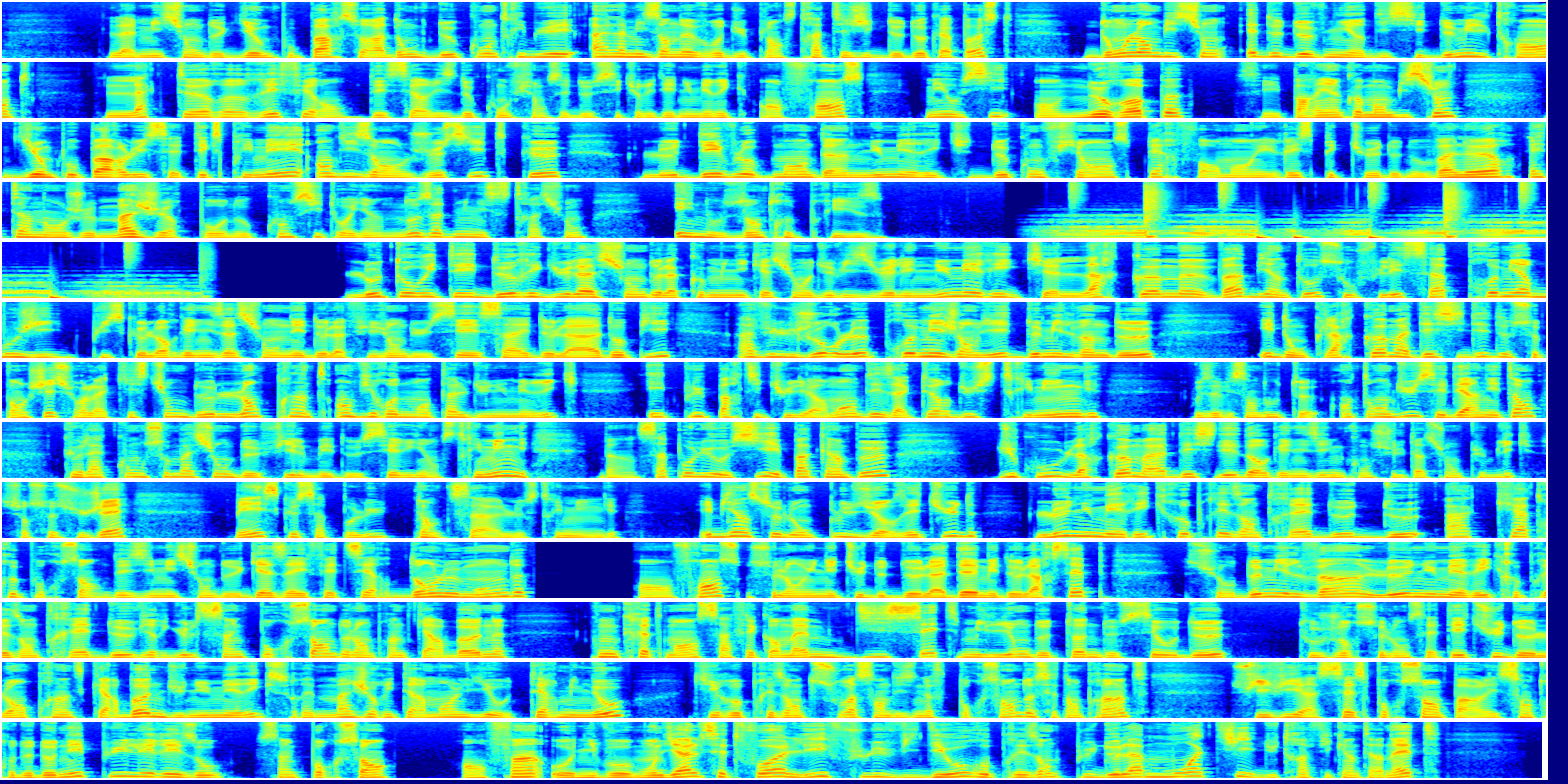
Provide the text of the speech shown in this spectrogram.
La mission de Guillaume Poupard sera donc de contribuer à la mise en œuvre du plan stratégique de DocaPost, dont l'ambition est de devenir d'ici 2030 l'acteur référent des services de confiance et de sécurité numérique en France, mais aussi en Europe. C'est pas rien comme ambition. Guillaume Poupard, lui, s'est exprimé en disant, je cite, que le développement d'un numérique de confiance performant et respectueux de nos valeurs est un enjeu majeur pour nos concitoyens, nos administrations et nos entreprises. L'autorité de régulation de la communication audiovisuelle et numérique, l'ARCOM, va bientôt souffler sa première bougie, puisque l'organisation née de la fusion du CSA et de la Hadopi a vu le jour le 1er janvier 2022. Et donc l'ARCOM a décidé de se pencher sur la question de l'empreinte environnementale du numérique, et plus particulièrement des acteurs du streaming. Vous avez sans doute entendu ces derniers temps que la consommation de films et de séries en streaming, ben ça pollue aussi et pas qu'un peu. Du coup, l'ARCOM a décidé d'organiser une consultation publique sur ce sujet. Mais est-ce que ça pollue tant que ça, le streaming? Eh bien, selon plusieurs études, le numérique représenterait de 2 à 4% des émissions de gaz à effet de serre dans le monde. En France, selon une étude de l'ADEME et de l'ARCEP, sur 2020, le numérique représenterait 2,5% de l'empreinte carbone. Concrètement, ça fait quand même 17 millions de tonnes de CO2. Toujours selon cette étude, l'empreinte carbone du numérique serait majoritairement liée aux terminaux, qui représentent 79% de cette empreinte, suivi à 16% par les centres de données, puis les réseaux, 5%. Enfin, au niveau mondial, cette fois, les flux vidéo représentent plus de la moitié du trafic Internet.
